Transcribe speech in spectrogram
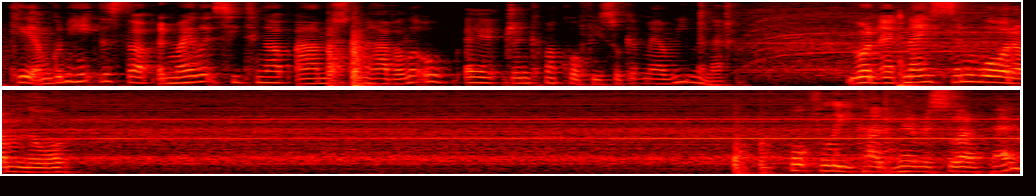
Okay, I'm going to heat this up and while it's heating up, I'm just going to have a little uh, drink of my coffee, so give me a wee minute. You want it nice and warm though. Hopefully you can't hear me slurping.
